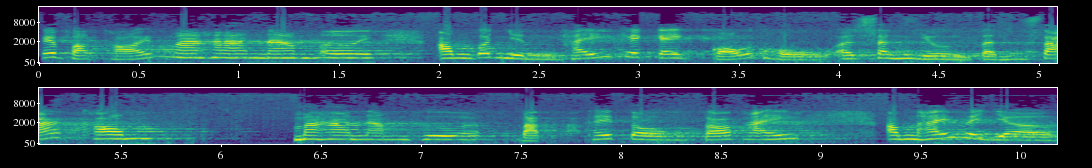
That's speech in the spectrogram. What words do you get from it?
Cái Phật hỏi Ma Ha Nam ơi, Ông có nhìn thấy cái cây cổ thụ Ở sân vườn tịnh xá không? Ma Ha Nam thưa, Bạch Thế Tôn, có thấy. Ông thấy bây giờ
